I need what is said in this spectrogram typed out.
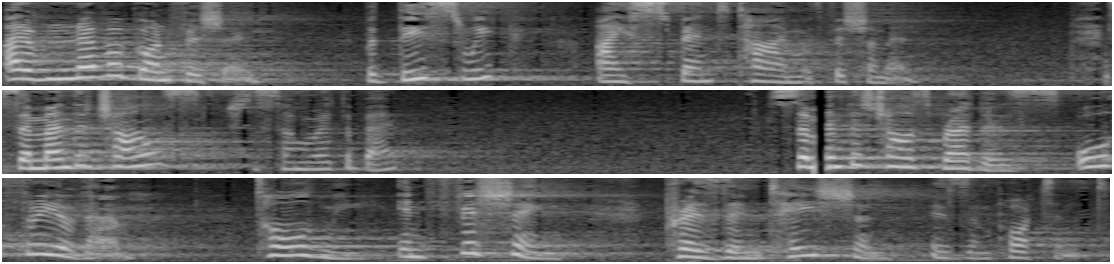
I have never gone fishing, but this week I spent time with fishermen. Samantha Charles, she's somewhere at the back. Samantha Charles' brothers, all three of them, told me in fishing, presentation is important.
